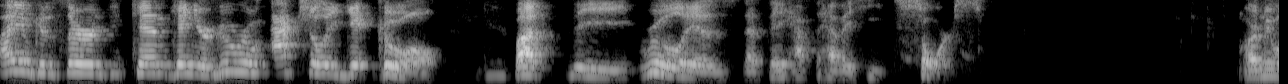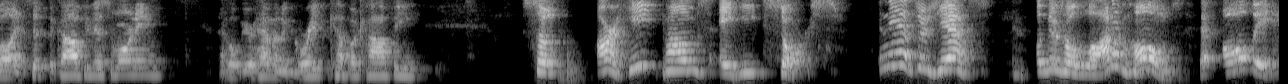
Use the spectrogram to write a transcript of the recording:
I am concerned can can your guru actually get cool? But the rule is that they have to have a heat source. Pardon me while I sip the coffee this morning. I hope you're having a great cup of coffee. So, are heat pumps a heat source? And the answer is yes. Uh, there's a lot of homes that all they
